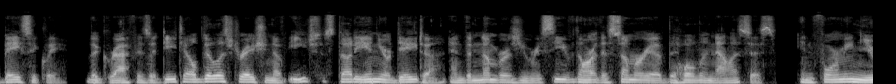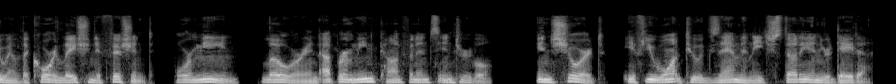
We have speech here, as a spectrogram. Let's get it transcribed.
Basically, the graph is a detailed illustration of each study in your data and the numbers you received are the summary of the whole analysis, informing you of the correlation coefficient, or mean, lower and upper mean confidence interval. In short, if you want to examine each study in your data,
